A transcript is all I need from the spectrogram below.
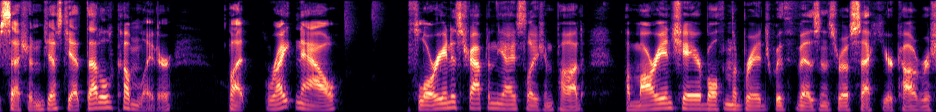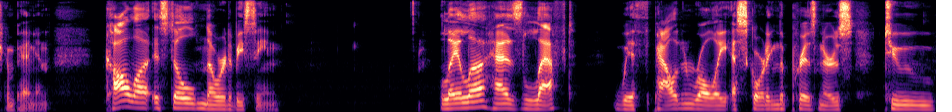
session just yet. That'll come later. But right now, Florian is trapped in the isolation pod. Amari and Shay are both on the bridge with Vesnes Roseki, your Kalgrish companion. Kala is still nowhere to be seen. Layla has left with Paladin Rolly escorting the prisoners to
